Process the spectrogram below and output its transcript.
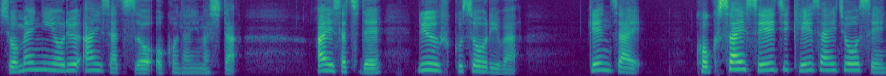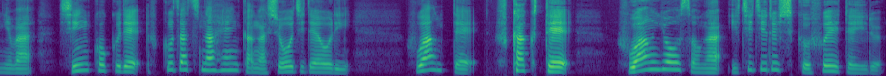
書面による挨拶を行いました。挨拶で劉副総理は、現在、国際政治経済情勢には深刻で複雑な変化が生じており、不安定、不確定、不安要素が著しく増えている。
